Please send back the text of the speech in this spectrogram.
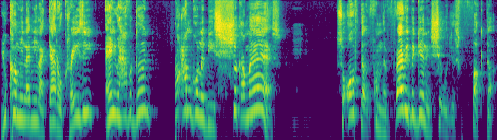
You come coming at me like that or crazy, and you have a gun? Bro, I'm gonna be shook on my ass. So off the from the very beginning, shit was just fucked up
